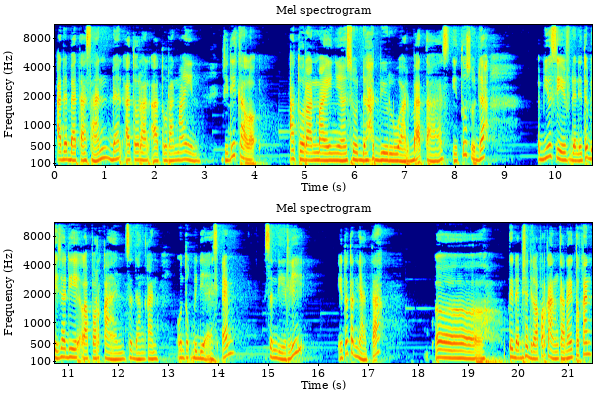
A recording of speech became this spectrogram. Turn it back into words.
ada batasan dan aturan-aturan main. Jadi kalau aturan mainnya sudah di luar batas, itu sudah abusive dan itu bisa dilaporkan. Sedangkan untuk BDSM sendiri itu ternyata eh tidak bisa dilaporkan. Karena itu kan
